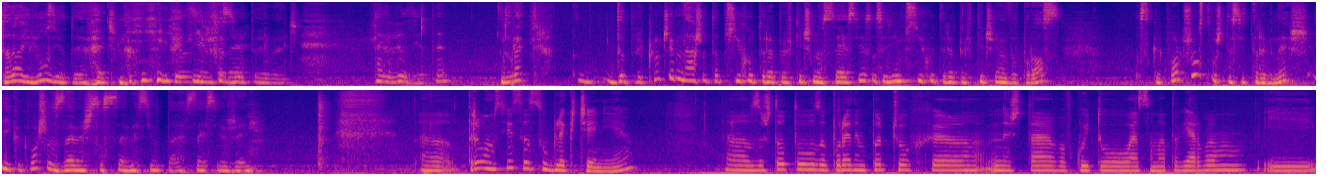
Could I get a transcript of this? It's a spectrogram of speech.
Да, да, иллюзията е вечна. Иллюзията, иллюзията е вечна. Да, иллюзията. Добре, да приключим нашата психотерапевтична сесия с един психотерапевтичен въпрос. С какво чувство ще си тръгнеш и какво ще вземеш със себе си от тая сесия, Жени? А, тръгвам си с облегчение, а, защото за пореден път чух а, неща, в които аз самата вярвам и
